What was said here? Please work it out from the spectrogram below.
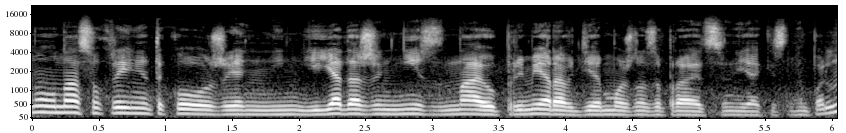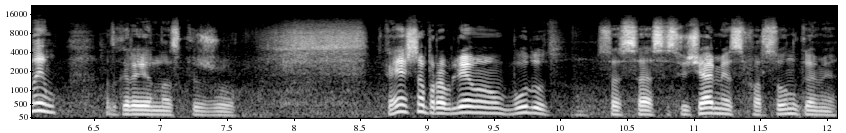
Ну, у нас в Украине такого уже, я, не- я даже не знаю примеров, где можно заправиться неякостным пальным, откровенно скажу. Конечно, проблемы будут со, со, со свечами, с форсунками.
